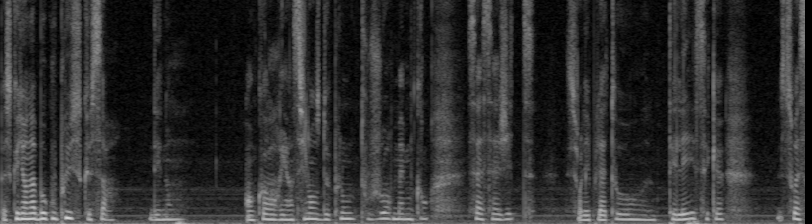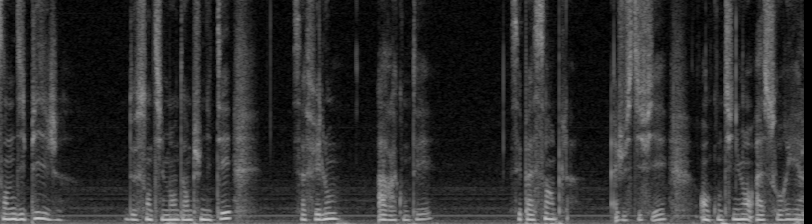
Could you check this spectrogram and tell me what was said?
Parce qu'il y en a beaucoup plus que ça, des noms. Encore et un silence de plomb, toujours, même quand ça s'agite sur les plateaux télé, c'est que 70 piges de sentiments d'impunité, ça fait long à raconter. C'est pas simple à justifier en continuant à sourire.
